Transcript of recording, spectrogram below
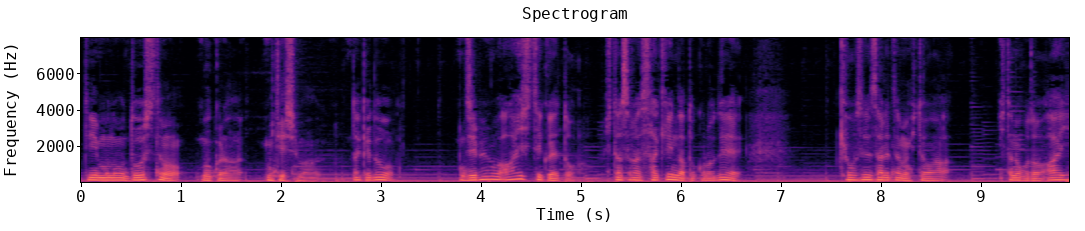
っていうものをどうしても僕ら見てしまう。だけど自分を愛してくれとひたすら叫んだところで強制されても人は人のことを愛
